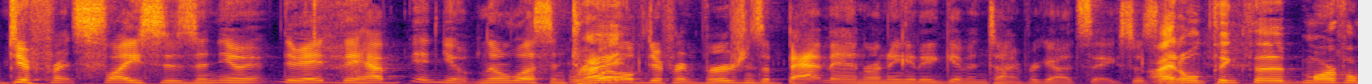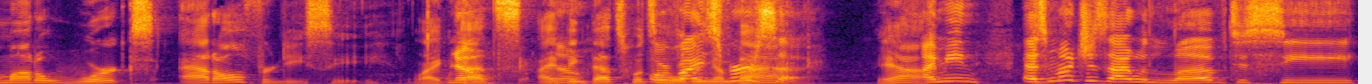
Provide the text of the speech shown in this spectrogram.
different slices and you know they, they have you know no less than 12 Right. different versions of batman running at a given time for god's sake so it's I don't think the Marvel model works at all for DC. Like no, that's I no. think that's what's or holding vice them versa. back. Yeah. I mean, as much as I would love to see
